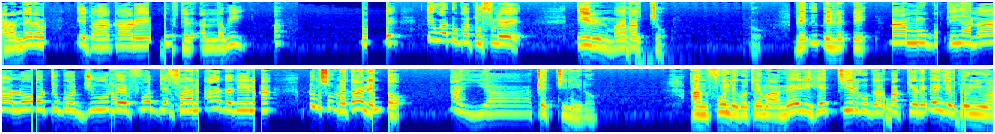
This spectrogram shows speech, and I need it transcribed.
arandere e dakare deftere allah wi e waɗugo tufle. Irin ma ɗo. Be ɓiɓɓe leɗɗe. Namugo la lotugo juuɗe fodde. Fana adanina ɗum suɓnata nen ɗo. Ayya kettiniɗo an fu ndego tema a meeɗi hettirgogal wakkere ɓe je ɗon duniya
